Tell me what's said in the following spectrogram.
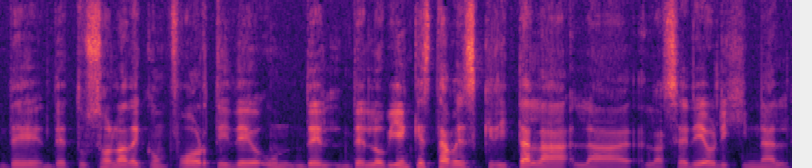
de, tu zona de confort y de, un, de, lo bien que estaba escrita la, la, serie original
